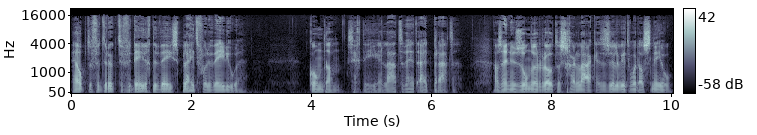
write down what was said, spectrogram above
help de verdrukte, verdedig de wees, pleit voor de weduwe. Kom dan, zegt de Heer, laten we het uitpraten. Al zijn hun zonden rood als scharlaken, ze zullen wit worden als sneeuw.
